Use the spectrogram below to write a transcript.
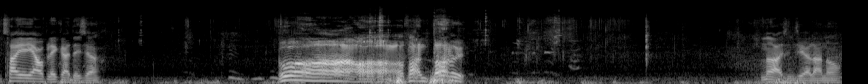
sau ei au plecat deja? Uuuu, fantome! Nu ajunge el la nou.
